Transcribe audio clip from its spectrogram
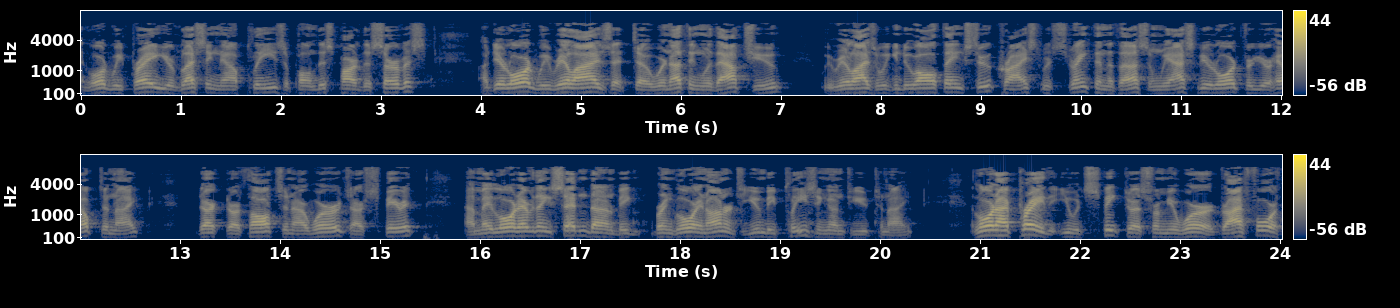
And Lord, we pray your blessing now, please, upon this part of the service. Uh, dear Lord, we realize that uh, we're nothing without you. We realize that we can do all things through Christ, which strengtheneth us, and we ask, dear Lord, for your help tonight. Direct our thoughts and our words, our spirit. And may, Lord, everything said and done be, bring glory and honor to you and be pleasing unto you tonight. And Lord, I pray that you would speak to us from your word. Drive forth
